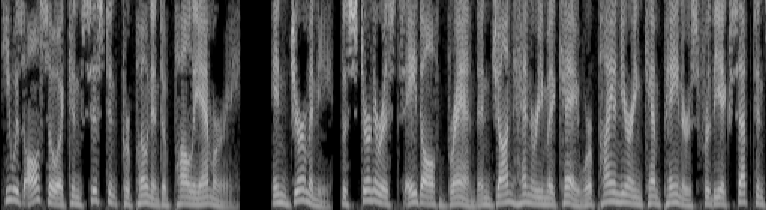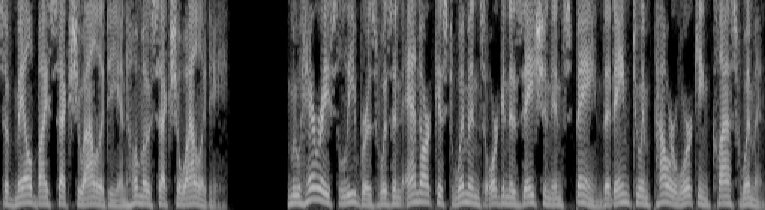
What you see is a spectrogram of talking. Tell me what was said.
He was also a consistent proponent of polyamory. In Germany, the Stirnerists Adolf Brand and John Henry Mackay were pioneering campaigners for the acceptance of male bisexuality and homosexuality. Mujeres Libres was an anarchist women's organization in Spain that aimed to empower working-class women.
